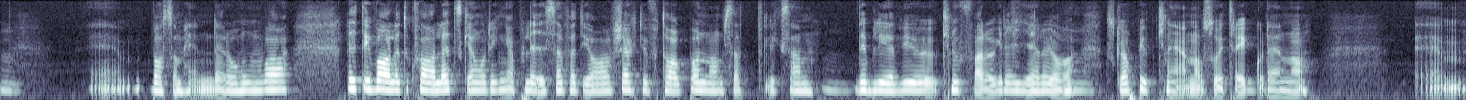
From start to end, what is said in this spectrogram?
Mm. eh, vad som händer. Och hon var lite i valet och kvalet. Ska hon ringa polisen? För att jag försökte ju få tag på honom. Så att liksom, Mm. det blev ju knuffar och grejer. Och jag Mm. skrapade upp knäna och så i trädgården. Och, ehm,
